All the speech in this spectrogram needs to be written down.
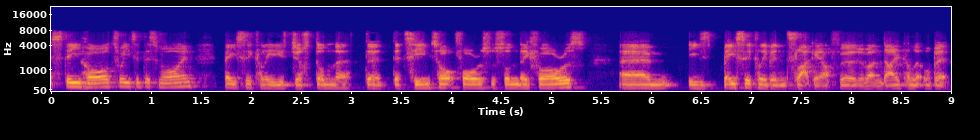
Steve Hall tweeted this morning. Basically, he's just done the, the, the team talk for us for Sunday for us. Um, he's basically been slagging off Virgil van Dijk a little bit.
